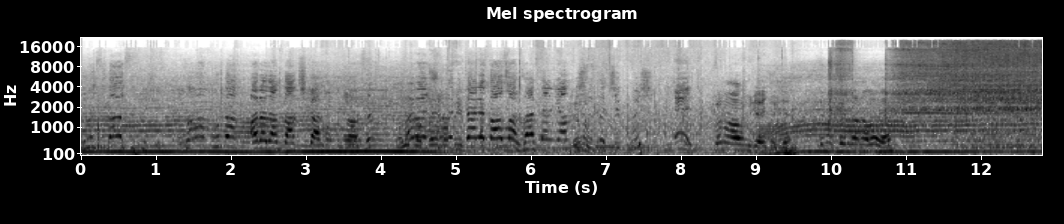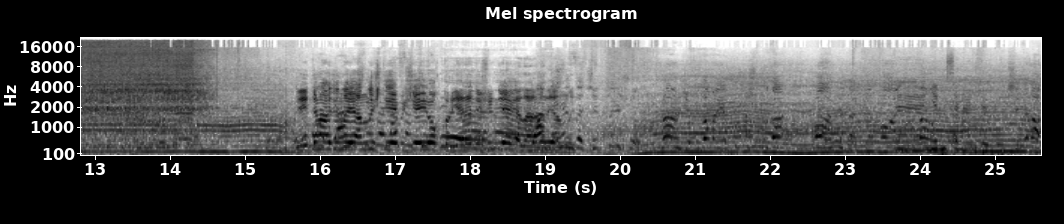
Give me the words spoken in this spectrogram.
Burası daha sıkışık. O zaman buradan aradan dal çıkarmamız lazım. Hemen şurada bir tane dal var. Zaten yanlışlıkla çıkmış. Evet. Şunu al Mücahit Hoca. Şunu şuradan alıver. Zeytin ağacında yanlış diye bir şey yoktur. Yere düşündüğü kadardır yanlış. Çıktığı şu. Daha önce budama yapılmış burada. Bu arkadaşlar ağacın Ee, budama- 20 sene önce yapılmış. Şimdi bak bak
